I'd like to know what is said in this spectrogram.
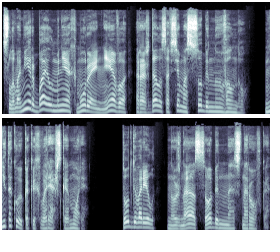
Славомир баял мне хмурое небо рождало совсем особенную волну, не такую, как их Варяжское море. Тут, говорил, нужна особенная сноровка,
